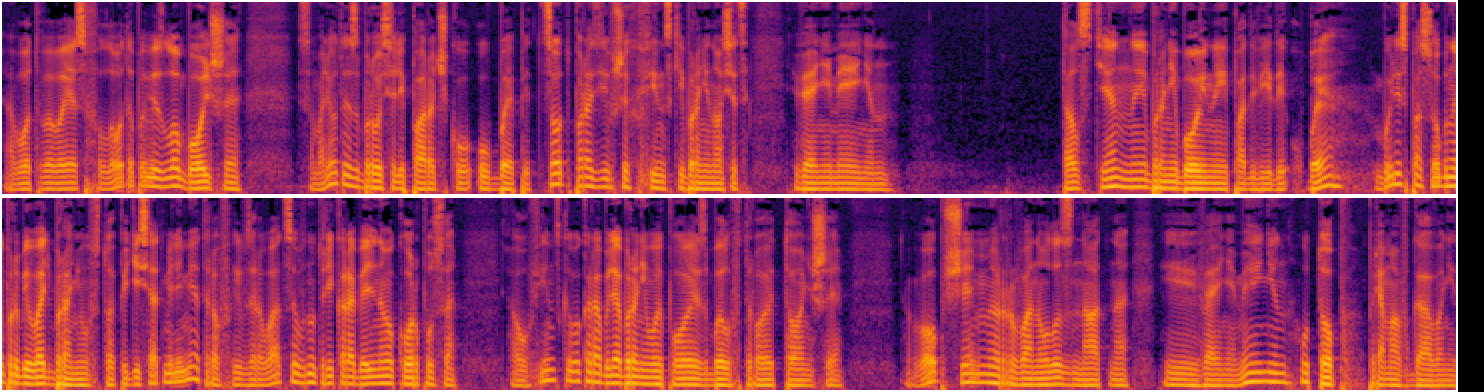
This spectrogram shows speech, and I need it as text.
А вот ВВС флота повезло больше. Самолеты сбросили парочку УБ-500, поразивших финский броненосец Вянемейнин. Толстенные бронебойные подвиды УБ были способны пробивать броню в 150 мм и взрываться внутри корабельного корпуса, а у финского корабля броневой пояс был втрое тоньше. В общем, рвануло знатно, и Вейнемейнин утоп прямо в гавани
